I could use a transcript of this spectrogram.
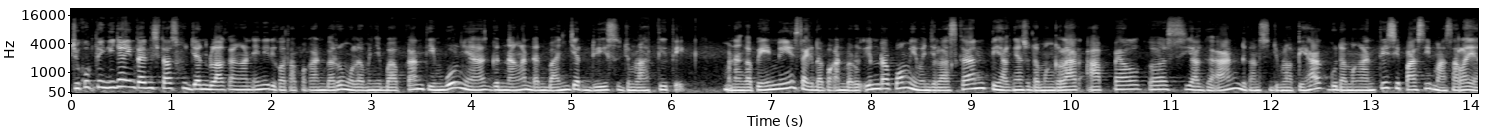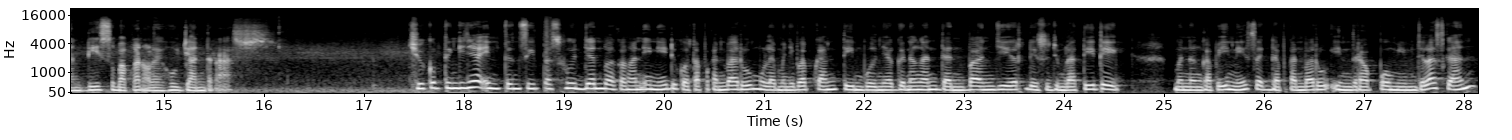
Cukup tingginya intensitas hujan belakangan ini di kota Pekanbaru mulai menyebabkan timbulnya genangan dan banjir di sejumlah titik. Menanggapi ini, Sekda Pekanbaru Indra Pomi menjelaskan pihaknya sudah menggelar apel kesiagaan dengan sejumlah pihak guna mengantisipasi masalah yang disebabkan oleh hujan deras. Cukup tingginya intensitas hujan belakangan ini di kota Pekanbaru mulai menyebabkan timbulnya genangan dan banjir di sejumlah titik. Menanggapi ini, Sekda Pekanbaru Indra Pomi menjelaskan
